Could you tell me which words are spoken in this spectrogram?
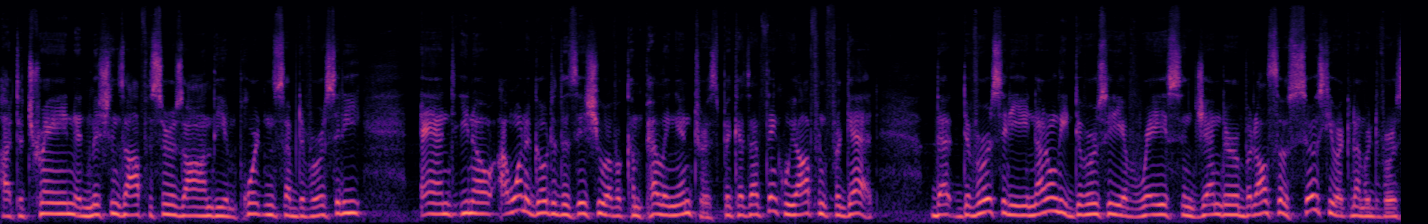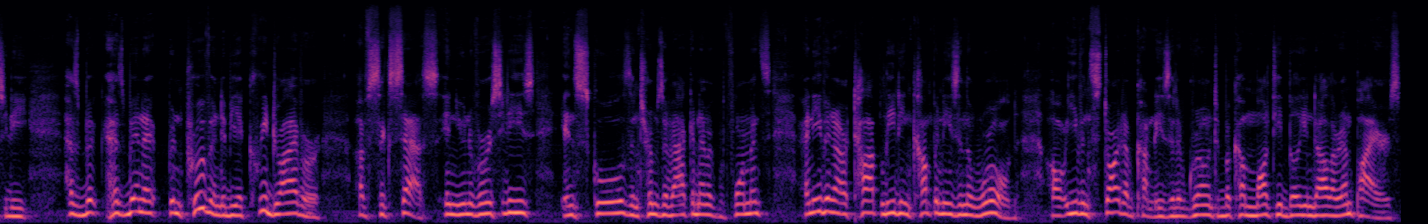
uh, to train admissions officers on the importance of diversity. And you know, I want to go to this issue of a compelling interest because I think we often forget that diversity, not only diversity of race and gender, but also socioeconomic diversity, has been, has been, a, been proven to be a key driver of success in universities, in schools, in terms of academic performance, and even our top leading companies in the world, or even startup companies that have grown to become multi billion dollar empires.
